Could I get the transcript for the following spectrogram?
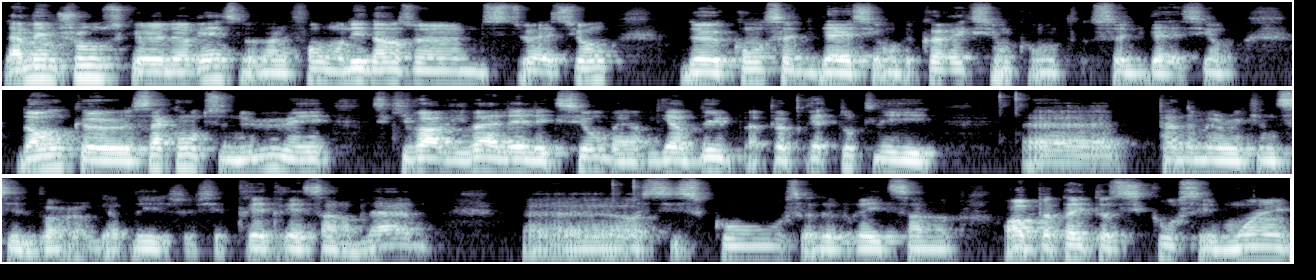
la même chose que le reste. dans le fond, on est dans une situation de consolidation, de correction-consolidation. Donc, euh, ça continue et ce qui va arriver à l'élection, ben regardez à peu près toutes les euh, Pan American Silver, regardez, c'est très, très semblable. Euh, Osisco, ça devrait être sans... Oh, peut-être Osisco, c'est moins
